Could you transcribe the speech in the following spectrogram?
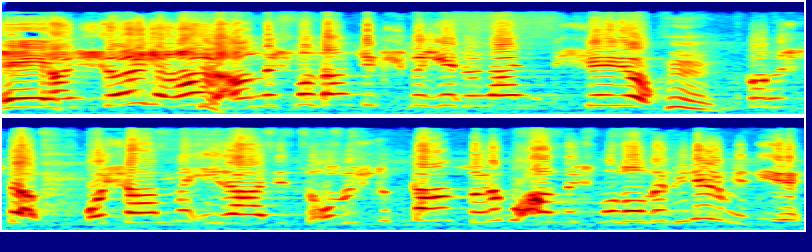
Ee, Yani şöyle abi anlaşmadan çekişmeliye dönen bir şey yok. Sonuçta boşanma iradesi oluştuktan sonra bu anlaşmalı olabilir mi diye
